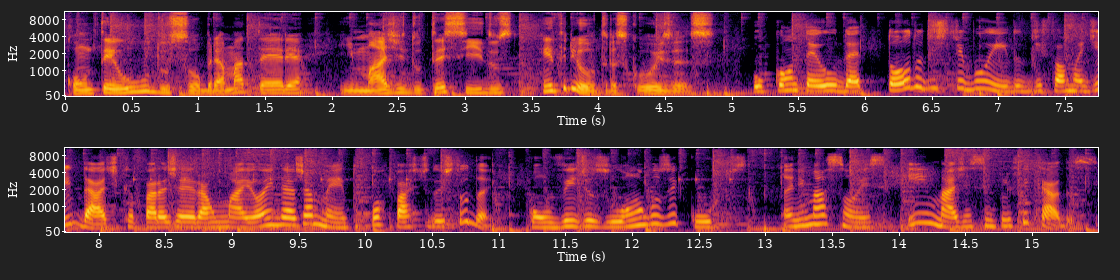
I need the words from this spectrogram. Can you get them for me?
conteúdo sobre a matéria, imagem dos tecidos, entre outras coisas. O conteúdo é todo distribuído de forma didática para gerar um maior engajamento por parte do estudante, com vídeos longos e curtos, animações e imagens simplificadas.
